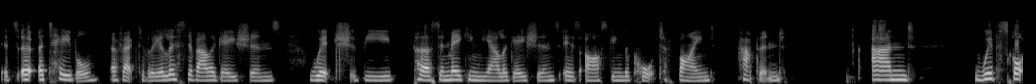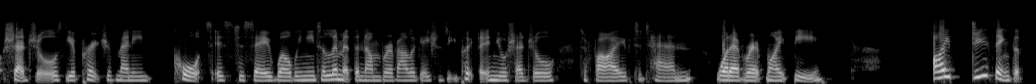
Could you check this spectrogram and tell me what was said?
it's a, a table, effectively, a list of allegations which the person making the allegations is asking the court to find happened. And with Scott schedules, the approach of many courts is to say, well, we need to limit the number of allegations that you put in your schedule to five, to 10, whatever it might be. I do think that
